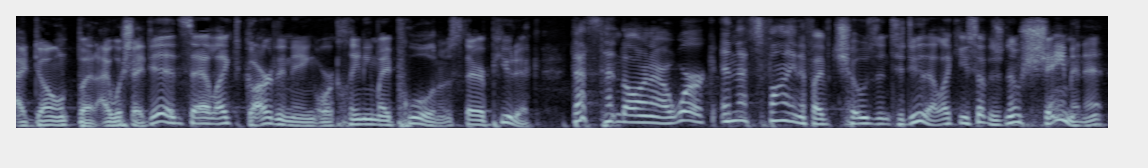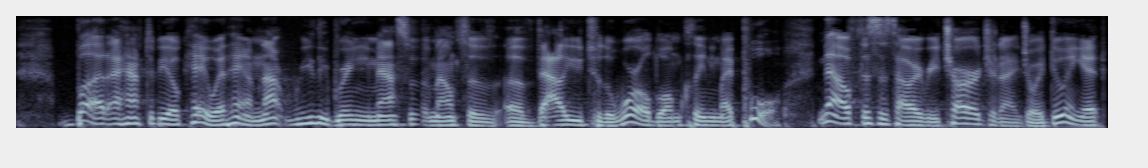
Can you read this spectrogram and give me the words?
I don't, but I wish I did. Say I liked gardening or cleaning my pool, and it was therapeutic that's $10 an hour work. And that's fine if I've chosen to do that. Like you said, there's no shame in it, but I have to be okay with, hey, I'm not really bringing massive amounts of, of value to the world while I'm cleaning my pool. Now, if this is how I recharge and I enjoy doing it,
